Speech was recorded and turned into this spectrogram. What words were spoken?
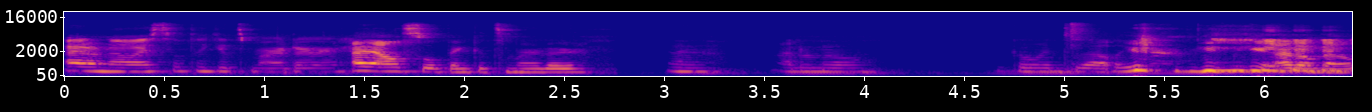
I don't know. I still think it's murder. I also think it's murder. Eh, I don't know. We go into that later. I don't know.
